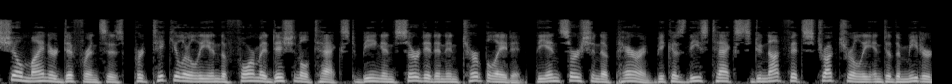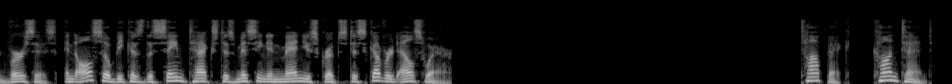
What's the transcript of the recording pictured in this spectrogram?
show minor differences, particularly in the form additional text being inserted and interpolated, the insertion apparent because these texts do not fit structurally into the metered verses, and also because the same text is missing in manuscripts discovered elsewhere. Content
